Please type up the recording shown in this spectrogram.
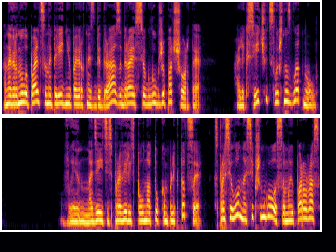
Она вернула пальцы на переднюю поверхность бедра, забираясь все глубже под шорты. Алексей чуть слышно сглотнул. «Вы надеетесь проверить полноту комплектации?» — спросил он насипшим голосом и пару раз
